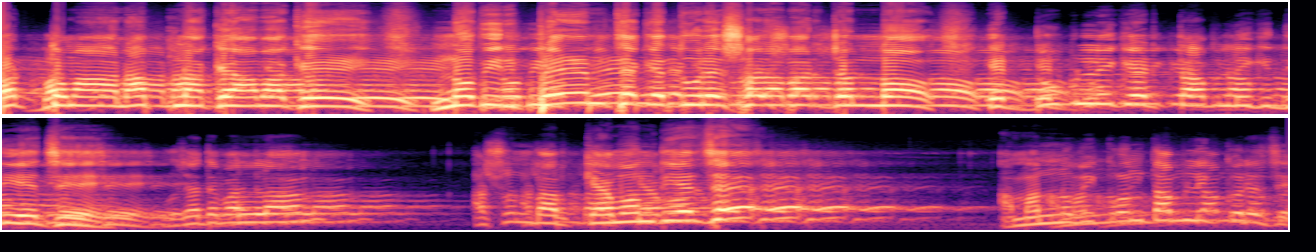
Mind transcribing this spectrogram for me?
বর্তমান আপনাকে আমাকে নবীর প্রেম থেকে দূরে সরাবার জন্য এ ডুপ্লিকেট তাবলিগ দিয়েছে। বুঝাতে পারলাম? আসুন বাপ কেমন দিয়েছে? আমার নবী কোন তাবলিক করেছে?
